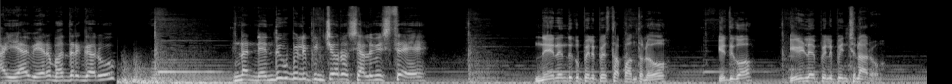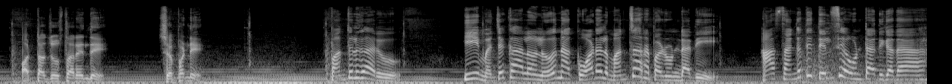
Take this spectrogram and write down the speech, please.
అయ్యా వీరభద్రం గారు నన్నెందుకు పిలిపించారో సెలవిస్తే? నేనెందుకు పిలిపిస్తా పంతులు? ఇదిగో ఈళ్ళే పిలిపించినారు. అట్టా చూస్తారేంది? చెప్పండి. పంతులు గారు ఈ మధ్యకాలంలో నా కోడలు మంచాన పడి ఉండాది ఆ సంగతి తెలిసే ఉంటాది కదా.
